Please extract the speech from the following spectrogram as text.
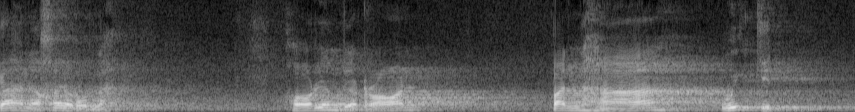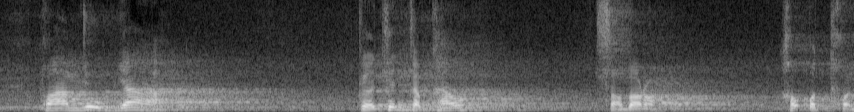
กาเนค่อยรุนละพอเรื่องเดือดร้อน ปัญหาวิกฤต ความยุ่งยากเกิดขึ้นกับเขาสอบรอเขาอดทน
